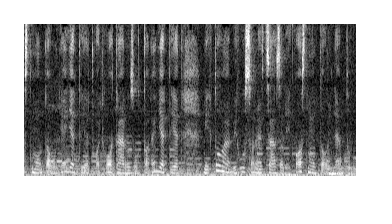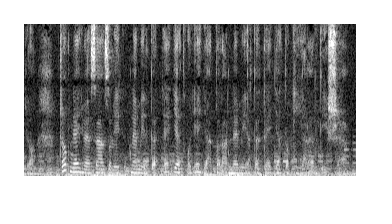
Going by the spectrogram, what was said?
azt mondta, hogy egyetért vagy határozottan egyetért, míg további 25% azt mondta, hogy nem tudja. Csak 40%-uk nem értett egyet, vagy egyáltalán nem értett egyet a kijelentéssel.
